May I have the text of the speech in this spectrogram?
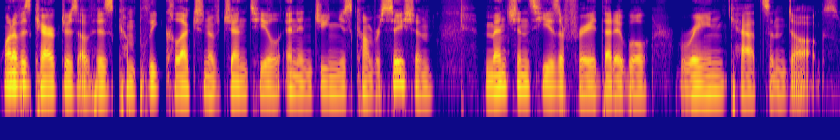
one of his characters of his complete collection of genteel and ingenious conversation mentions he is afraid that it will rain cats and dogs.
